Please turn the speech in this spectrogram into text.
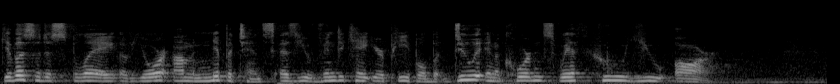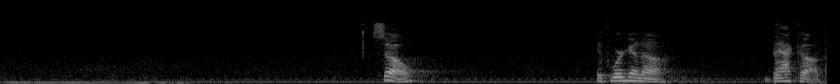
give us a display of your omnipotence as you vindicate your people, but do it in accordance with who you are." So, if we're going to back up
